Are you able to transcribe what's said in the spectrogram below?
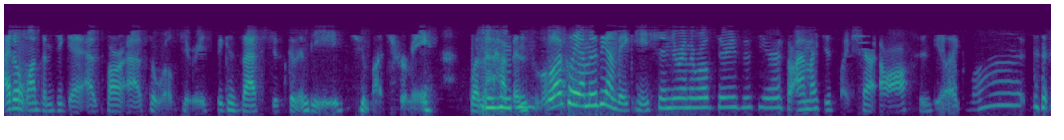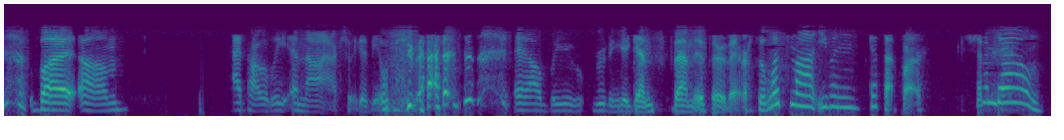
I don't want them to get as far as the World Series because that's just going to be too much for me when that Mhm. happens. Luckily, I'm going to be on vacation during the World Series this year, so I might just like shut off and be like, "What?" but um I probably am not actually going to be able to do that, and I'll be rooting against them if they're there. So let's not even get that far. Shut them down.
